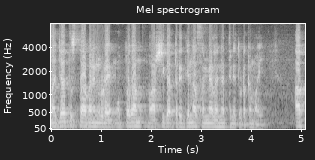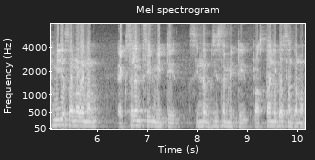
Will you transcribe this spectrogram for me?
നജാത്ത് സ്ഥാപനങ്ങളുടെ മുപ്പതാം വാർഷിക ത്രിദിന സമ്മേളനത്തിന് തുടക്കമായി. ആത്മീയ സമ്മേളനം എക്സലൻസി മീറ്റ് സിനർജി സമ്മിറ്റ് പ്രാസ്ഥാനിക സംഗമം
